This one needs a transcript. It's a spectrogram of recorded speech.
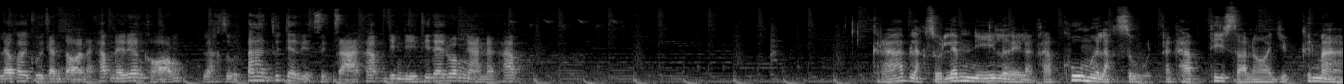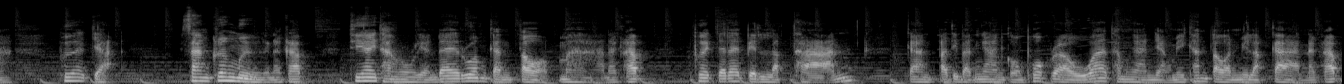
แล้วค่อยคุยกันต่อนะครับ ในเรื่องของหลักสูตรต้านทุจริตศึกษาครับ ยินดีที่ได้ร่วมงานนะครับ ครับหลักสูตรเล่มนี้เลยล่ะครับ คู่มือหลักสูตรนะครับ ที่สอนอหยิบขึ้นมา เพื่อจะสร้างเครื่องมือนะครับ ที่ให้ทางโรงเรียนได้ร่วมกันตอบมานะครับ เพื่อจะได้เป็นหลักฐาน การปฏิบัติงานของพวกเราว่าทำงานอย่างมีขั้นตอนมีหลักการนะครับ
